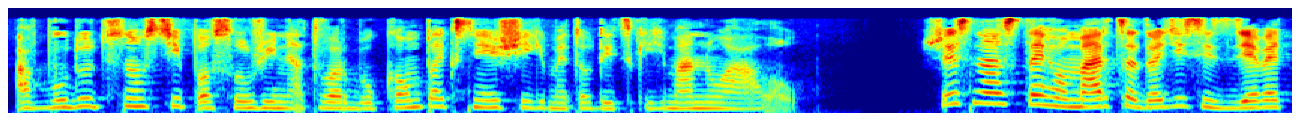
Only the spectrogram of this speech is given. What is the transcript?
a v budúcnosti poslúži na tvorbu komplexnejších metodických manuálov. 16. marca 2019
